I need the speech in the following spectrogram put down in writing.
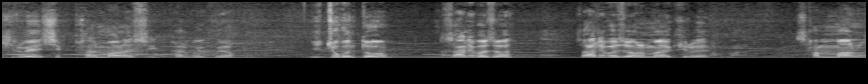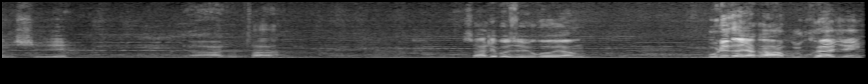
키로에 18만 원씩 팔고 있고요. 이쪽은 또 쌀이버섯. 쌀이버섯 얼마요? 키로에? 3만 원씩. 야 좋다. 쌀이버섯 이거 그냥 물에다 약간 울커야지.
